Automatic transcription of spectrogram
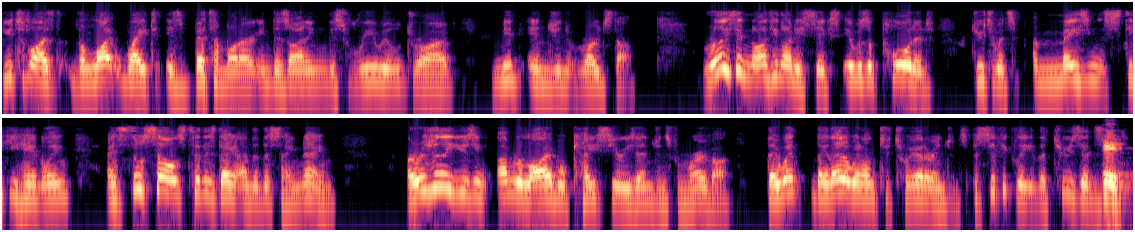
utilized the lightweight is better motto in designing this rear-wheel drive mid-engine roadster. Released in 1996, it was applauded due to its amazing sticky handling and still sells to this day under the same name. Originally using unreliable K series engines from Rover, they went they later went on to Toyota engines, specifically the 2ZZ. Ed,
